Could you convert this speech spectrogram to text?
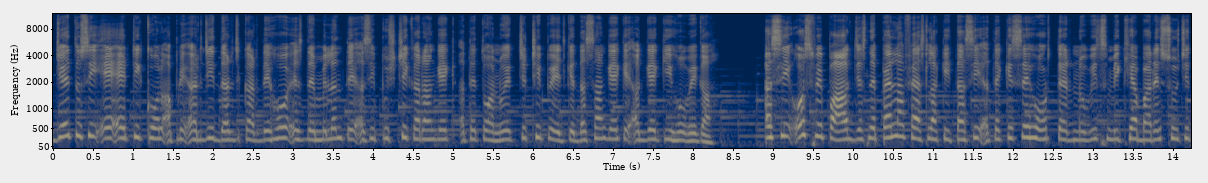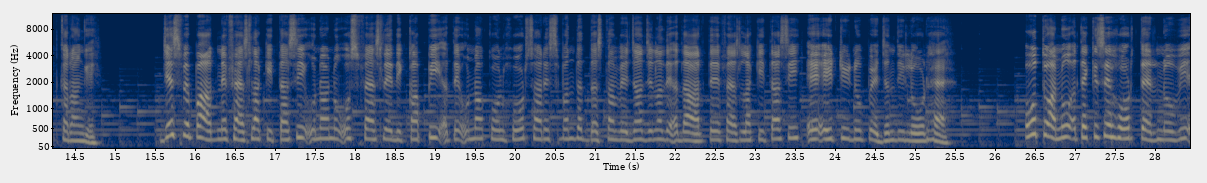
ਜੇ ਤੁਸੀਂ AAT ਕੋਲ ਆਪਣੀ ਅਰਜ਼ੀ ਦਰਜ ਕਰਦੇ ਹੋ, ਇਸ ਦੇ ਮਿਲਣ ਤੇ ਅਸੀਂ ਪੁਸ਼ਟੀ ਕਰਾਂਗੇ ਅਤੇ ਤੁਹਾਨੂੰ ਇੱਕ ਚਿੱਠੀ ਭੇਜ ਕੇ ਦੱਸਾਂਗੇ ਕਿ ਅੱਗੇ ਕੀ ਹੋਵੇਗਾ। ਅਸੀਂ ਉਸ ਵਿਭਾਗ ਜਿਸ ਨੇ ਪਹਿਲਾ ਫੈਸਲਾ ਕੀਤਾ ਸੀ ਅਤੇ ਕਿਸੇ ਹੋਰ ਧਿਰ ਨੂੰ ਵੀ ਸਮੀਖਿਆ ਬਾਰੇ ਸੂਚਿਤ ਕਰਾਂਗੇ। ਜਿਸ ਵਿਭਾਗ ਨੇ ਫੈਸਲਾ ਕੀਤਾ ਸੀ, ਉਹਨਾਂ ਨੂੰ ਉਸ ਫੈਸਲੇ ਦੀ ਕਾਪੀ ਅਤੇ ਉਹਨਾਂ ਕੋਲ ਹੋਰ ਸਾਰੇ ਸੰਬੰਧਿਤ ਦਸਤਾਵੇਜ਼ਾਂ ਜਿਨ੍ਹਾਂ ਦੇ ਆਧਾਰ ਤੇ ਫੈਸਲਾ ਕੀਤਾ ਸੀ AAT ਨੂੰ ਭੇਜਣ ਦੀ ਲੋੜ ਹੈ। ਉਹ ਤੁਹਾਨੂੰ ਅਤੇ ਕਿਸੇ ਹੋਰ ਧਿਰ ਨੂੰ ਵੀ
